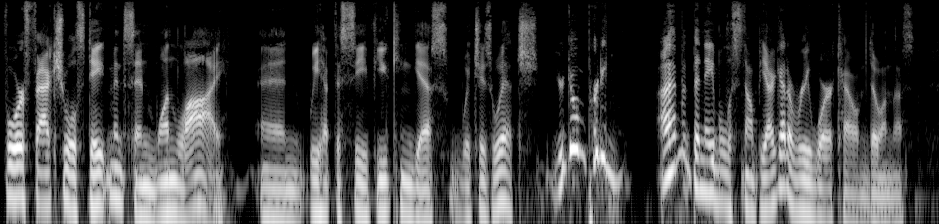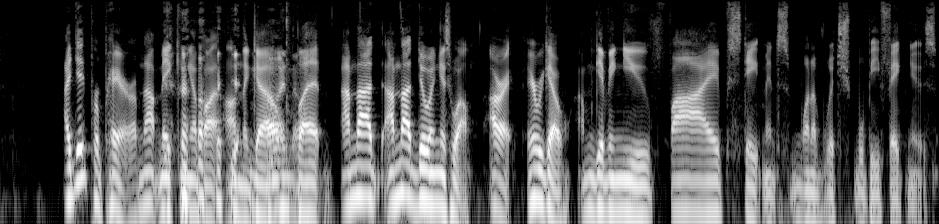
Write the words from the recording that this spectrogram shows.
four factual statements and one lie, and we have to see if you can guess which is which. You're doing pretty. I haven't been able to stump you. I got to rework how I'm doing this. I did prepare. I'm not making up on, on the go, know. but I'm not. I'm not doing as well. All right, here we go. I'm giving you five statements, one of which will be fake news.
